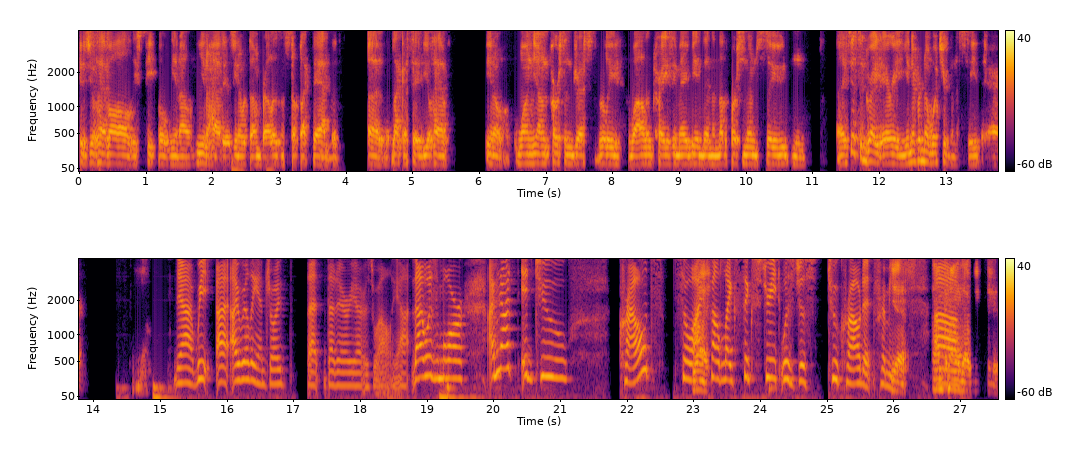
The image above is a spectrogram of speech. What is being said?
because you'll have all these people, you know, you know how it is, you know, with umbrellas and stuff like that. But uh, like I said, you'll have, you know, one young person dressed really wild and crazy, maybe, and then another person in a suit, and uh, it's just a great area. You never know what you're going to see there. Yeah, we I, I really enjoyed that that area as well. Yeah. That was more I'm not into crowds, so I felt like Sixth Street was just too crowded for me. Yes, I'm Uh, kind of that way too.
